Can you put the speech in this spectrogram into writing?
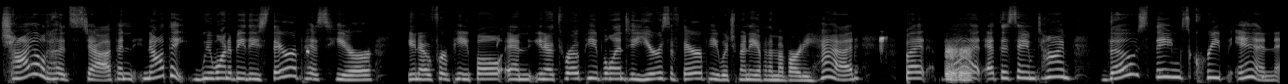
childhood stuff and not that we want to be these therapists here you know for people and you know throw people into years of therapy which many of them have already had but mm-hmm. but at the same time, those things creep in.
